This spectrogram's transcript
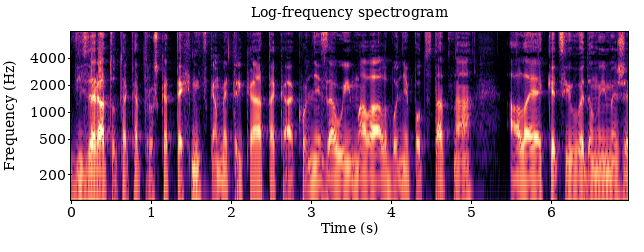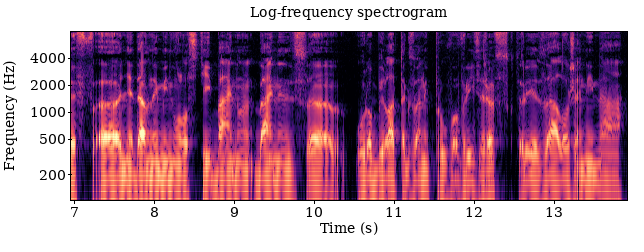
vyzerá to taká troška technická metrika, taká ako nezaujímavá alebo nepodstatná, ale keď si uvedomíme, že v e, nedávnej minulosti Binance urobila tzv. Proof of Reserves, ktorý je založený na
